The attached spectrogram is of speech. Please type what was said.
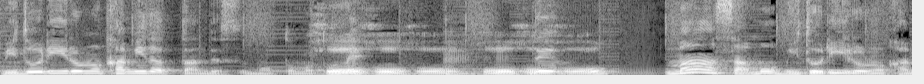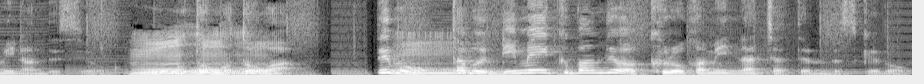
緑色の髪だったんです、もともとね。ほうほうほうほうほう。マーサも緑色の髪なんですよ。うんもともとは。でも、うん多分リメイク版では黒髪になっちゃってるんですけど、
